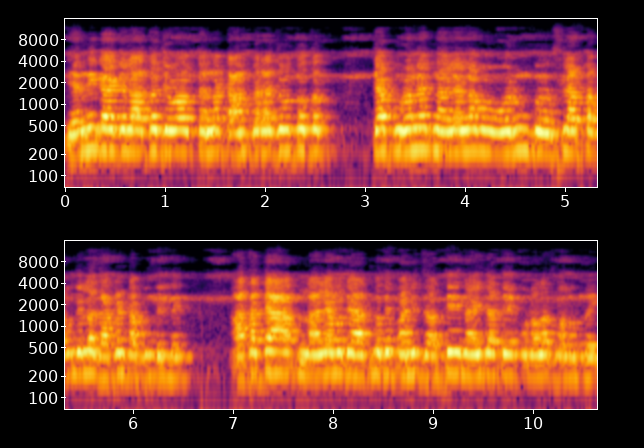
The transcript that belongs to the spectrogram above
यांनी काय केलं? आता जेव्हा त्यांना काम करायचं होतं तर त्या पुराण्यात नाल्याला वरून स्लॅब टाकून दिला झाकण टाकून दिले. आता त्या नाल्यामध्ये आतमध्ये पाणी जाते नाही जाते कोणालाच मालूम नाही.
